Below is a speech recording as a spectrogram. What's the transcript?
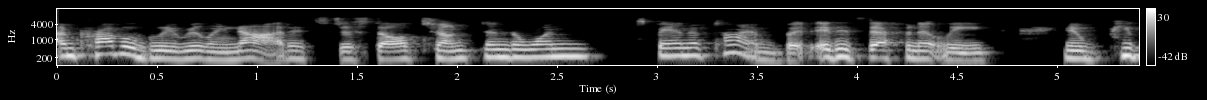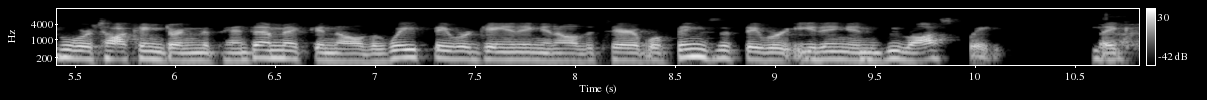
i'm probably really not it's just all chunked into one span of time but it is definitely you know people were talking during the pandemic and all the weight they were gaining and all the terrible things that they were eating and we lost weight like Yeah.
